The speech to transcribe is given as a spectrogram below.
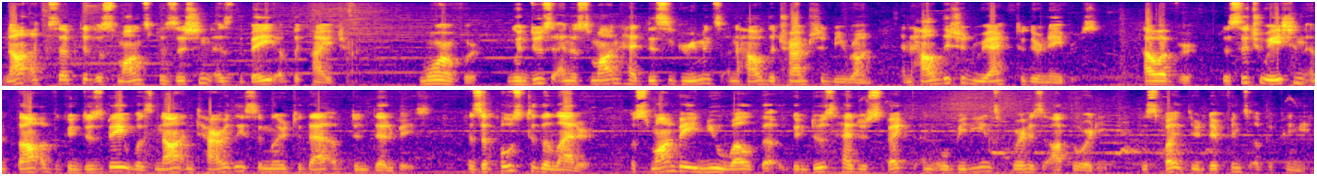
not accepted Osman's position as the Bey of the Kayi tribe. Moreover, Gündüz and Osman had disagreements on how the tribe should be run and how they should react to their neighbors. However, the situation and thought of Gündüz Bey was not entirely similar to that of Dündar Bey's. As opposed to the latter, Osman Bey knew well that Gündüz had respect and obedience for his authority, despite their difference of opinion.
